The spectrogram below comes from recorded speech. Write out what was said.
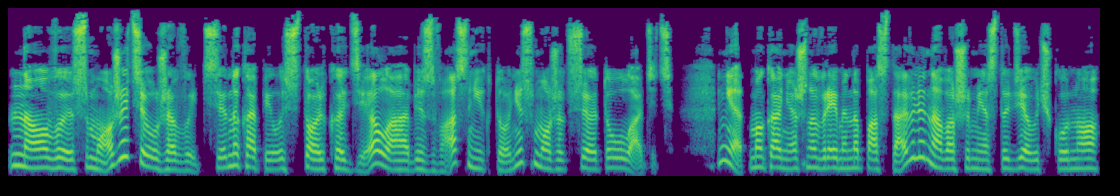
«Но вы сможете уже выйти? Накопилось столько дел, а без вас никто не сможет все это уладить. Нет, мы, конечно, временно поставили на ваше место девочку, но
